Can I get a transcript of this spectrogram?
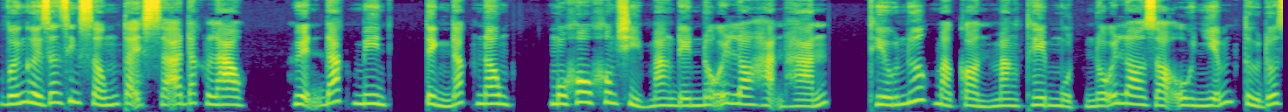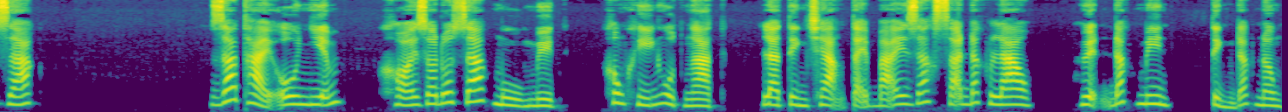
Với người dân sinh sống tại xã Đắc Lao, huyện Đắc Min, tỉnh Đắk Nông, mùa khô không chỉ mang đến nỗi lo hạn hán, thiếu nước mà còn mang thêm một nỗi lo do ô nhiễm từ đốt rác. Rác thải ô nhiễm, khói do đốt rác mù mịt, không khí ngột ngạt là tình trạng tại bãi rác xã Đắc Lao, huyện Đắc Min, tỉnh Đắk Nông.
